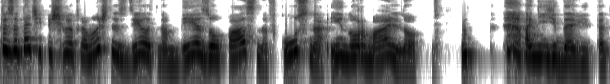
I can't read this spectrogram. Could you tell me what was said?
То есть задача пищевой промышленности сделать нам безопасно, вкусно и нормально, а не ядовито.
